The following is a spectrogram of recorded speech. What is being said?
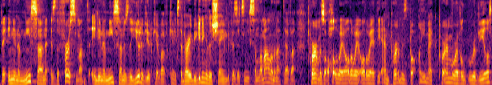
The inyan of Nisan is the first month. The inyan of Nisan is the Yud of Yud Kevavke. It's the very beginning of the shame because it's Nisan Lamalam Purim is all the way, all the way, all the way at the end. Purim is Ba'imek. Purim revel- reveals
